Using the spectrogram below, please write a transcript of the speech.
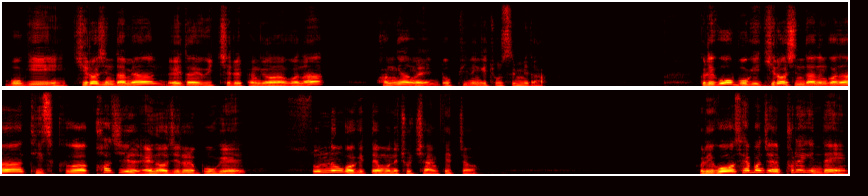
목이 길어진다면 레더의 위치를 변경하거나 광량을 높이는 게 좋습니다. 그리고 목이 길어진다는 것은 디스크가 커질 에너지를 목에 쏟는 거기 때문에 좋지 않겠죠. 그리고 세 번째는 프렉인데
